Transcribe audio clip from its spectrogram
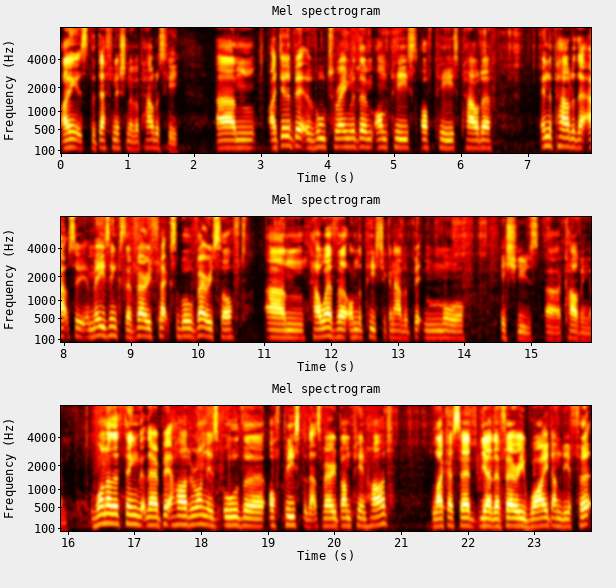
I think it's the definition of a powder ski. Um, I did a bit of all terrain with them, on piste, off piste, powder. In the powder, they're absolutely amazing because they're very flexible, very soft. Um, however, on the piste, you're gonna have a bit more issues uh, carving them. One other thing that they're a bit harder on is all the off piste, but that's very bumpy and hard. Like I said, yeah, they're very wide under your foot,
